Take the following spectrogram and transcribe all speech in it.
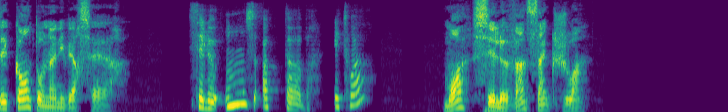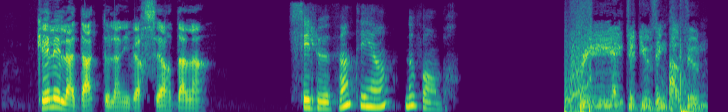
C'est quand ton anniversaire? C'est le onze octobre, et toi? Moi, c'est le vingt-cinq juin. Quelle est la date de l'anniversaire d'Alain? C'est le vingt et un novembre. Created using Powtoon.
